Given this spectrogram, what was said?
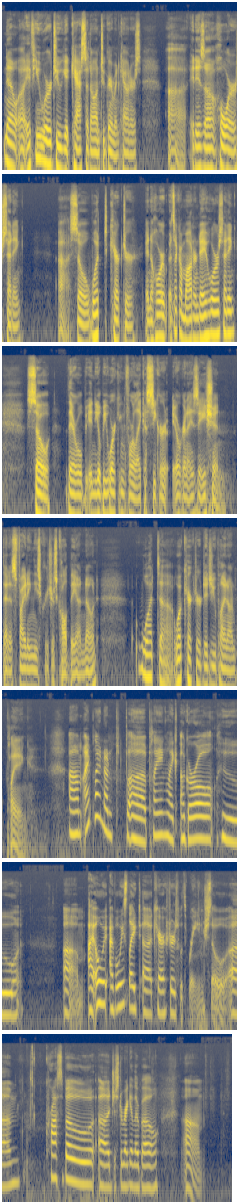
Now, uh, if you were to get casted on to Grim Encounters, uh, it is a horror setting. Uh, so, what character in a horror? It's like a modern day horror setting. So there will be, and you'll be working for like a secret organization that is fighting these creatures called the Unknown. What uh, what character did you plan on playing? Um, I planned on uh, playing like a girl who, um, I always I've always liked uh, characters with range. So um, crossbow, uh, just a regular bow. Um,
